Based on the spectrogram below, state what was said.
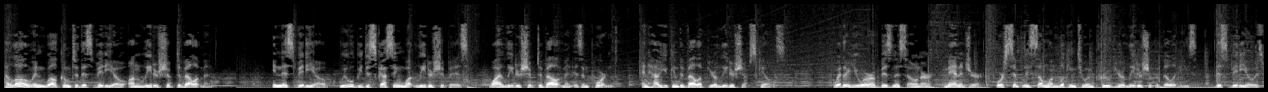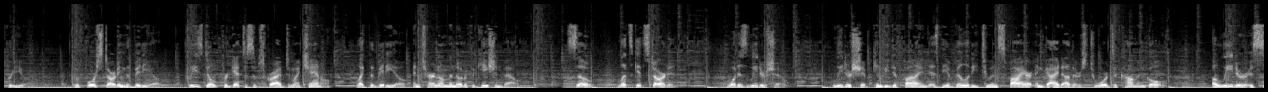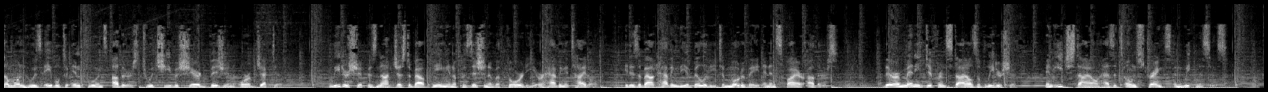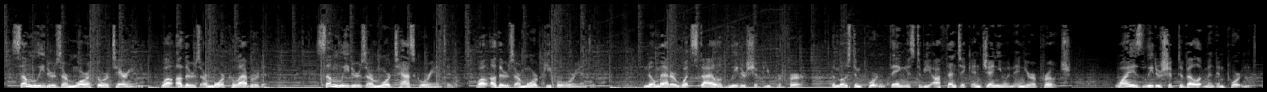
Hello and welcome to this video on leadership development. In this video, we will be discussing what leadership is, why leadership development is important, and how you can develop your leadership skills. Whether you are a business owner, manager, or simply someone looking to improve your leadership abilities, this video is for you. Before starting the video, please don't forget to subscribe to my channel, like the video, and turn on the notification bell. So, let's get started. What is leadership? Leadership can be defined as the ability to inspire and guide others towards a common goal. A leader is someone who is able to influence others to achieve a shared vision or objective. Leadership is not just about being in a position of authority or having a title, it is about having the ability to motivate and inspire others. There are many different styles of leadership, and each style has its own strengths and weaknesses. Some leaders are more authoritarian, while others are more collaborative. Some leaders are more task-oriented, while others are more people-oriented. No matter what style of leadership you prefer, the most important thing is to be authentic and genuine in your approach. Why is leadership development important?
